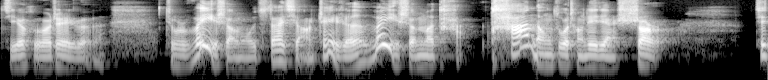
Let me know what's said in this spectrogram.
结合这个，就是为什么我就在想，这人为什么他他能做成这件事儿？这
